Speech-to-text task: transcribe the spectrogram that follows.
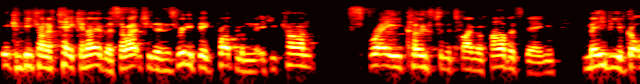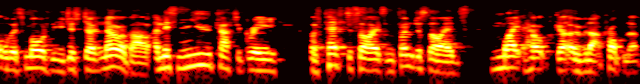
it can be kind of taken over. So actually there's this really big problem that if you can't spray close to the time of harvesting, maybe you've got all this mold that you just don't know about. And this new category of pesticides and fungicides might help get over that problem.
